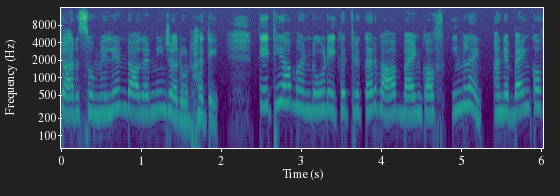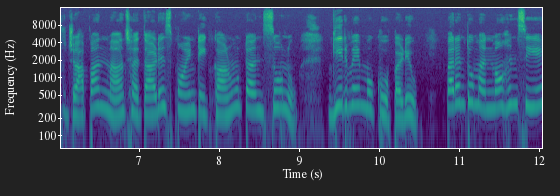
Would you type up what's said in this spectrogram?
ચારસો મિલિયન ડોલરની જરૂર હતી. તેથી આ ભંડોળ એકત્ર કરવા બેંક ઓફ ઇંગ્લેન્ડ અને બેંક ઓફ જાપાનમાં છેતાળીસ પોઈન્ટ એકાણું ટન સોનું ગીરવે મૂકવું પડ્યું. પરંતુ મનમોહન સિંહે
